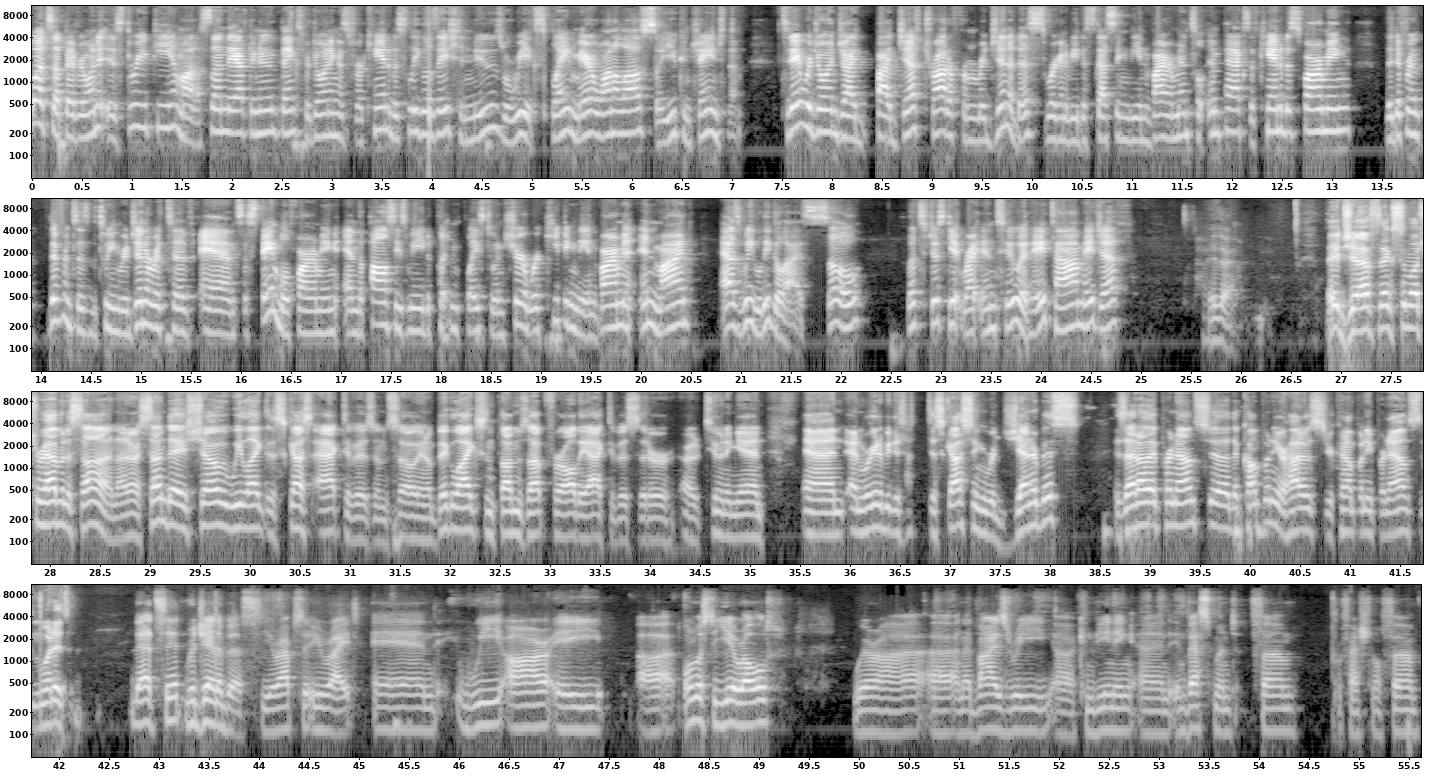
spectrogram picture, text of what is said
What's up, everyone? It is 3 p.m. on a Sunday afternoon. Thanks for joining us for Cannabis Legalization News, where we explain marijuana laws so you can change them. Today, we're joined by Geoff Trotter from Regennabis. We're going to be discussing the environmental impacts of cannabis farming, the different differences between regenerative and sustainable farming, and the policies we need to put in place to ensure we're keeping the environment in mind as we legalize. So let's just get right into it. Hey, Tom. Hey, Geoff. Hey there. Hey Geoff, thanks so much for having us on. On our Sunday show, we like to discuss activism. So, you know, big likes and thumbs up for all the activists that are, are tuning in. And and we're going to be dis- discussing Regennabis. Is that how they pronounce uh, the company, or how does your company pronounce, and what is it? That's it, Regennabis. You're absolutely right. And we are a uh, almost a year old. We're uh, uh an advisory, uh, convening, and investment firm, professional firm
